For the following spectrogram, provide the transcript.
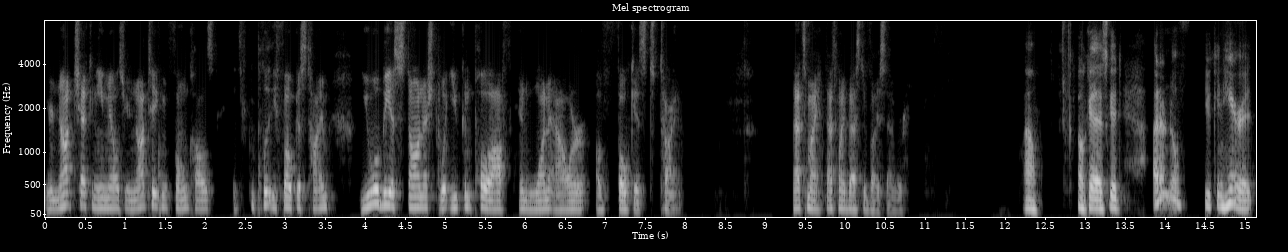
you're not checking emails, you're not taking phone calls, it's completely focused time, you will be astonished what you can pull off in one hour of focused time. That's my that's my best advice ever. Wow. Okay, that's good. I don't know if you can hear it.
